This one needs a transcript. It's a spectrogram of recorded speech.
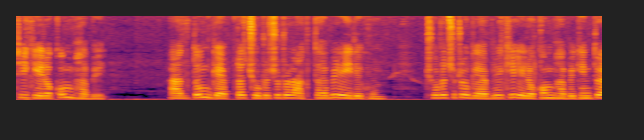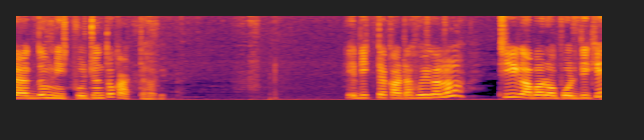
ঠিক এরকমভাবে। একদম গ্যাপটা ছোট ছোট রাখতে হবে, এই দেখুন। ছোট ছোট গ্যাপ রেখে এরকমভাবে কিন্তু একদম নিচ পর্যন্ত কাটতে হবে। এদিকটা কাটা হয়ে গেল, ঠিক আবার অপর দিকে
